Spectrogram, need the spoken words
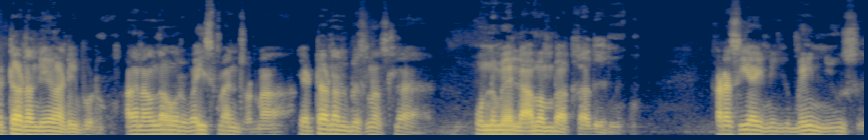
எட்டாடனையும் அடிபடும். அதனால தான் ஒரு வைஸ் மேன் சொன்னான் எட்டாடல் பிஸ்னஸில் ஒன்றுமே லாபம் பார்க்காதுன்னு. கடைசியாக இன்றைக்கி மெயின் நியூஸு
